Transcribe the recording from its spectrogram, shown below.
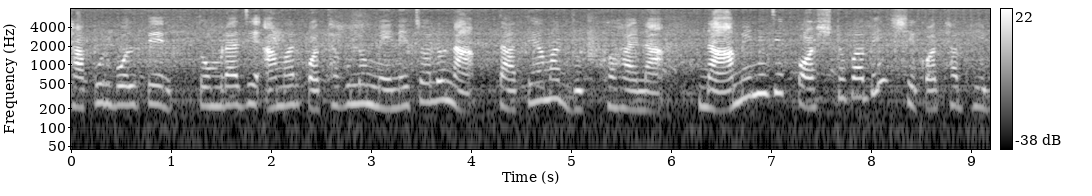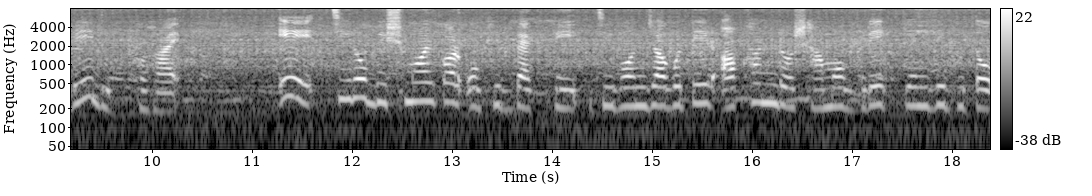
ঠাকুর বলতেন, তোমরা যে আমার কথাগুলো মেনে চলো না, তাতে আমার দুঃখ হয় না। না মেনে যে কষ্ট পাবে, সে কথা ভেবেই দুঃখ হয়। এ চির বিস্ময়কর অভিব্যক্তি, জীবন জগতের অখণ্ড সামগ্রিক কেন্দ্রীভূত,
